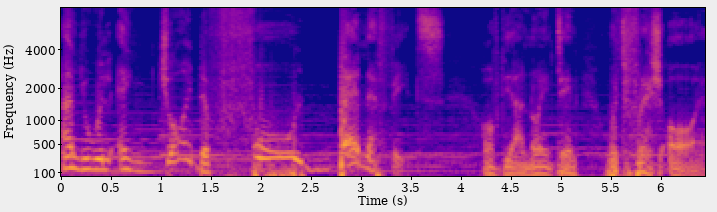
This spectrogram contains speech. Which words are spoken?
and you will enjoy the full benefits of the anointing with fresh oil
